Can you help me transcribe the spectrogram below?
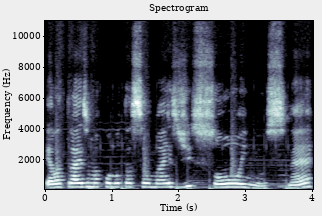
ela traz uma conotação mais de sonhos, né?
